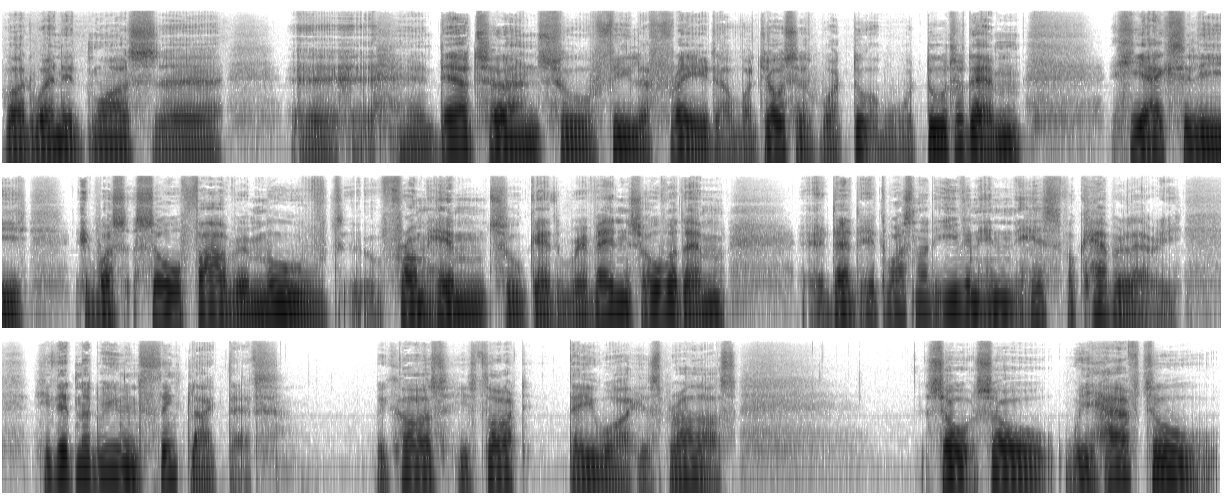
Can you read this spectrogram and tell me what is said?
but when it was uh, uh, their turn to feel afraid of what Joseph would do, would do to them, he actually it was so far removed from him to get revenge over them that it was not even in his vocabulary. He did not even think like that because he thought they were his brothers. So, so we have to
